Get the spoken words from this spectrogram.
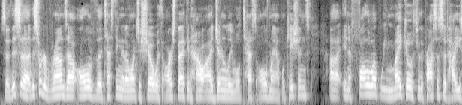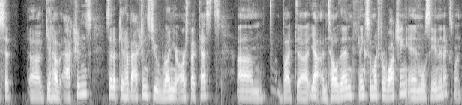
So this, uh, this sort of rounds out all of the testing that I want to show with RSpec and how I generally will test all of my applications. Uh, in a follow-up, we might go through the process of how you set uh, GitHub Actions, set up GitHub Actions to run your RSpec tests. Um, but uh, yeah, until then, thanks so much for watching and we'll see you in the next one.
